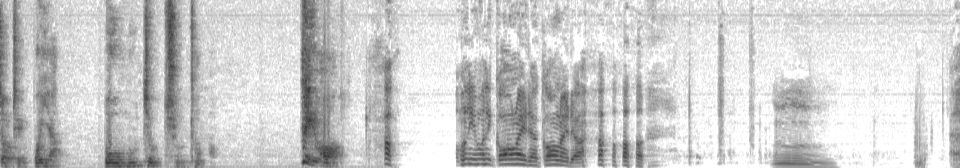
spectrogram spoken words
ချော်တင်ဖွဲ့ရ ဘုံမှုချုပ်ချိုထွန်းအောင်တင်အောင်ဟာအမလီအမလီကောင်းလိုက်တာကောင်းလိုက်တာอืมအာ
